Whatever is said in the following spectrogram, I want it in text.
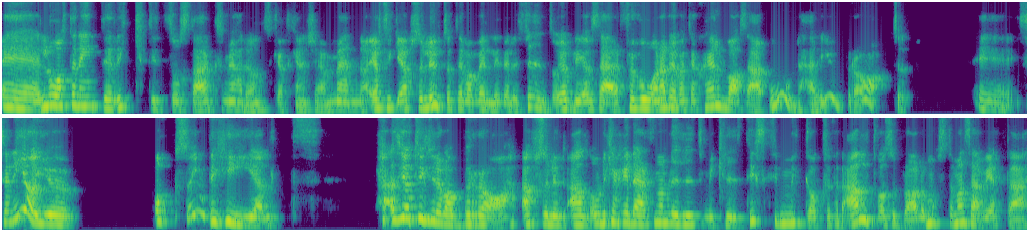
Eh, låten är inte riktigt så stark som jag hade önskat kanske, men jag tycker absolut att det var väldigt, väldigt fint och jag blev så här förvånad över att jag själv var så här, oh, det här är ju bra, typ. Eh, sen är jag ju också inte helt Alltså jag tyckte det var bra, absolut allt. Och det kanske är därför man blir lite mer kritisk till mycket också, för att allt var så bra. Då måste man så veta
